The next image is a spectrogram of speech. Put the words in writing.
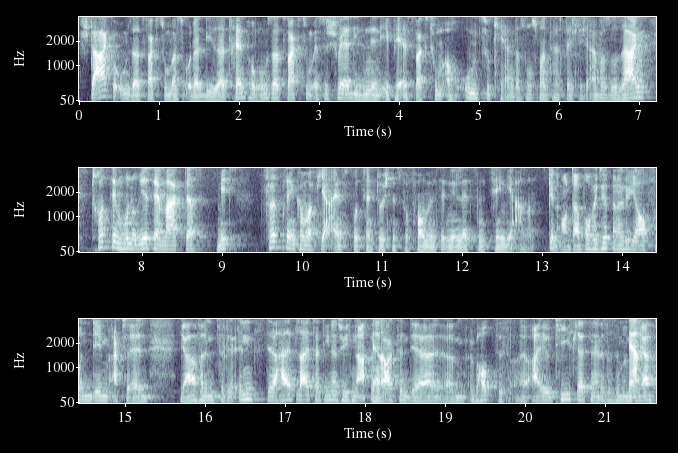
starke Umsatzwachstum, was oder dieser Trend vom Umsatzwachstum, ist es schwer, diesen in EPS-Wachstum auch umzukehren. Das muss man tatsächlich einfach so sagen. Trotzdem honoriert der Markt das mit 14,41% Durchschnittsperformance in den letzten 10 Jahren. Genau, und da profitiert man natürlich auch von dem aktuellen, ja, von dem Trend der Halbleiter, die natürlich nachgefragt Ja. sind, der ähm, überhaupt des äh, IoTs letzten Endes, dass immer Ja. mehr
